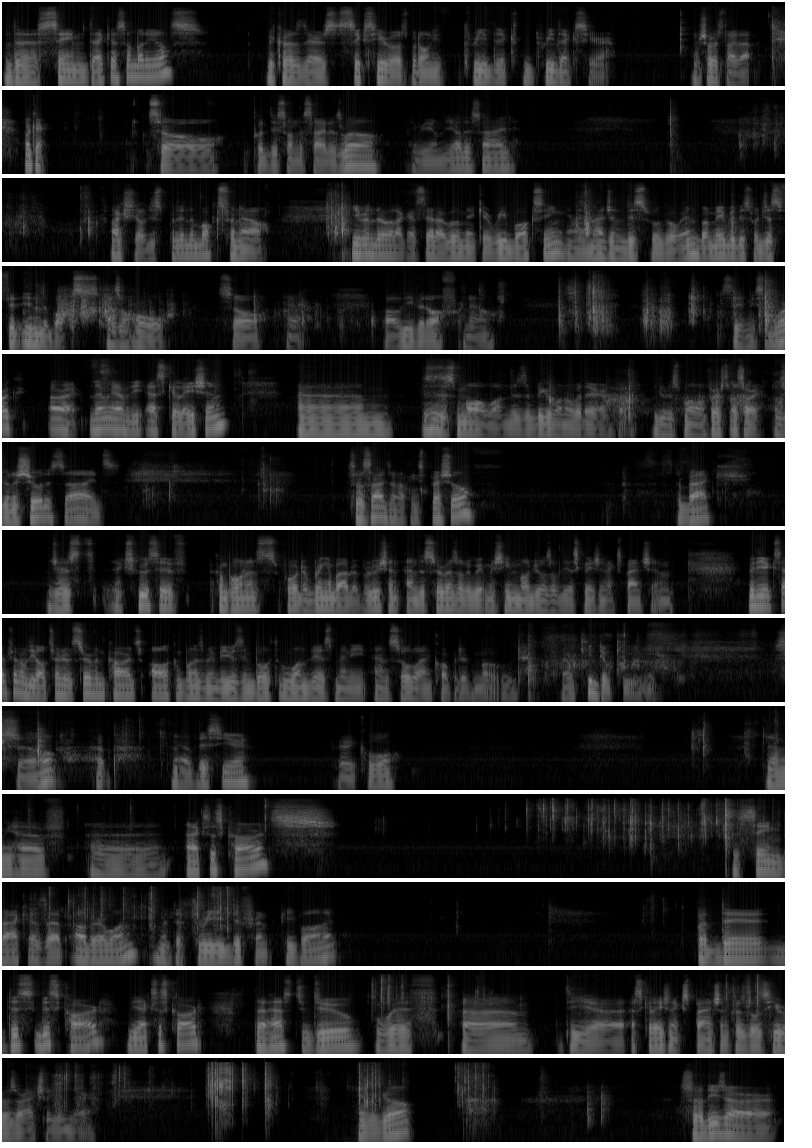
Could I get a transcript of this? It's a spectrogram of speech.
the same deck as somebody else because there's six heroes but only three deck, three decks here. I'm sure it's like that. Okay, so put this on the side as well, maybe on the other side. Actually, I'll just put it in the box for now. Even though, like I said, I will make a reboxing and I imagine this will go in, but maybe this will just fit in the box as a whole. So, yeah, I'll leave it off for now. Save me some work. All right, then we have the escalation. Um, this is a small one. There's a bigger one over there, but we'll do the small one first. Oh, sorry. I was going to show the sides. So sides are nothing special. The back, just exclusive components for the Bring About Revolution and the Servants of the Great Machine modules of the Escalation expansion. With the exception of the alternative servant cards, all components may be used in both 1 vs many and solo and cooperative mode. Okie dokie. So, up. I have this here. Very cool. Then we have uh, access cards. the same back as that other one with the three different people on it. But the this this card, the access card, that has to do with um, the uh, escalation expansion because those heroes are actually in there. Here we go. So these are,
